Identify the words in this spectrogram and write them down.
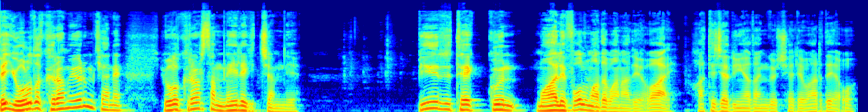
Ve yolu da kıramıyorum ki hani yolu kırarsam neyle gideceğim diye. Bir tek gün muhalif olmadı bana diyor. Vay Hatice dünyadan göçeli vardı ya o.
